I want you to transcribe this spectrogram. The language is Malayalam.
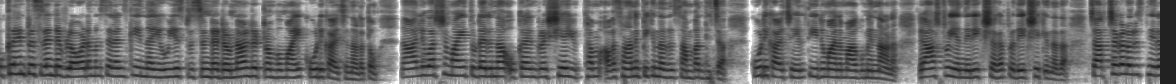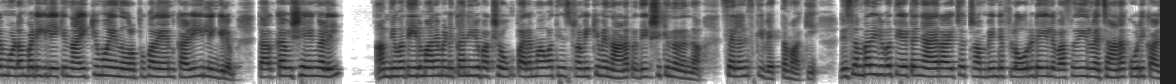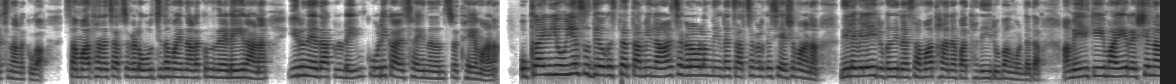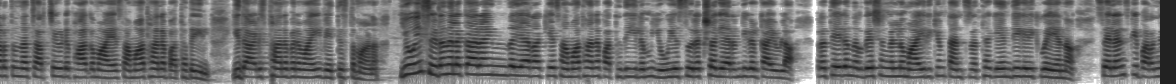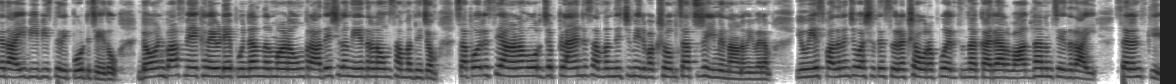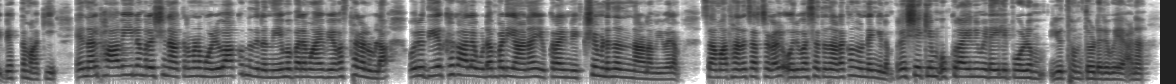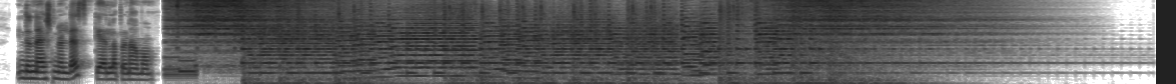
ഉക്രൈൻ പ്രസിഡന്റ് വ്ളോഡമിർ സെലൻസ്കി ഇന്ന് യു എസ് പ്രസിഡന്റ് ഡൊണാൾഡ് ട്രംപുമായി കൂടിക്കാഴ്ച നടത്തും. നാലു വർഷമായി തുടരുന്ന ഉക്രൈൻ റഷ്യ യുദ്ധം അവസാനിപ്പിക്കുന്നത് സംബന്ധിച്ച് കൂടിക്കാഴ്ചയിൽ തീരുമാനമാകുമെന്നാണ് രാഷ്ട്രീയ നിരീക്ഷകർ പ്രതീക്ഷിക്കുന്നത്. ചർച്ചകൾ ഒരു സ്ഥിരം ഉടമ്പടിയിലേക്ക് നയിക്കുമോ എന്ന് ഉറപ്പു പറയാൻ കഴിയില്ലെങ്കിലും തർക്ക വിഷയങ്ങളിൽ അന്തിമ തീരുമാനമെടുക്കാൻ ഇരുപക്ഷവും പരമാവധി ശ്രമിക്കുമെന്നാണ് പ്രതീക്ഷിക്കുന്നതെന്ന് സെലൻസ്കി വ്യക്തമാക്കി. ഡിസംബർ ഇരുപത്തിയെട്ട് ഞായറാഴ്ച ട്രംപിന്റെ ഫ്ലോറിഡയിലെ വസതിയിൽ വെച്ചാണ് കൂടിക്കാഴ്ച നടക്കുക. സമാധാന ചർച്ചകൾ ഊർജിതമായി നടക്കുന്നതിനിടയിലാണ് ഇരു നേതാക്കളുടെയും കൂടിക്കാഴ്ച എന്നതും ശ്രദ്ധേയമാണ്. ഉക്രൈൻ യു എസ് ഉദ്യോഗസ്ഥർ തമ്മിൽ ആഴ്ചകളോളം നീണ്ട ചർച്ചകൾക്ക് ശേഷമാണ് നിലവിലെ ഇരുപതിന സമാധാന പദ്ധതി രൂപം കൊണ്ടത്. അമേരിക്കയുമായി റഷ്യ നടത്തുന്ന ചർച്ചയുടെ ഭാഗമായ സമാധാന പദ്ധതിയിൽ ഇത് അടിസ്ഥാനപരമായി വ്യത്യസ്തമാണ്. യു എസ് ഇടനിലക്കാരായി നിന്ന് തയ്യാറാക്കിയ സമാധാന പദ്ധതിയിലും യു എസ് സുരക്ഷാ ഗ്യാരണ്ടികൾക്കായുള്ള പ്രത്യേക നിർദ്ദേശങ്ങളിലുമായിരിക്കും താൻ ശ്രദ്ധ കേന്ദ്രീകരിക്കുകയെന്ന് സെലൻസ്കി പറഞ്ഞതായി ബി ബി സി റിപ്പോർട്ട് ചെയ്തു. ഡോൺബാസ് മേഖലയുടെ പുനർനിർമ്മാണവും പ്രാദേശിക നിയന്ത്രണവും സംബന്ധിച്ചും സപ്പോരിസ്യ ആണവോർജ പ്ലാന്റ് സംബന്ധിച്ചും ഇരുപക്ഷവും ചർച്ച ചെയ്യുമെന്നാണ് വിവരം. യു എസ് പതിനഞ്ച് വർഷത്തെ സുരക്ഷ ഉറപ്പുവരുത്തുന്ന കരാർ വാഗ്ദാനം ചെയ്തതായി സെലൻസ്കി വ്യക്തമാക്കി. എന്നാൽ ഭാവിയിലും റഷ്യൻ ആക്രമണം ഒഴിവാക്കുന്നതിന് നിയമപരമായ വ്യവസ്ഥകളുള്ള ഒരു ദീർഘകാല ഉടമ്പടിയാണ് യുക്രൈൻ ലക്ഷ്യമിടുന്നതെന്നാണ് വിവരം. സമാധാന ചർച്ചകൾ ഒരു വശത്ത് നടക്കുന്നുണ്ടെങ്കിലും റഷ്യയ്ക്കും ഉക്രൈനും ഇടയിൽ ഇപ്പോഴും യുദ്ധം തുടരുകയാണ്. ഇന്റർനാഷണൽ ഡെസ്ക് കേരള പ്രണാമം.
